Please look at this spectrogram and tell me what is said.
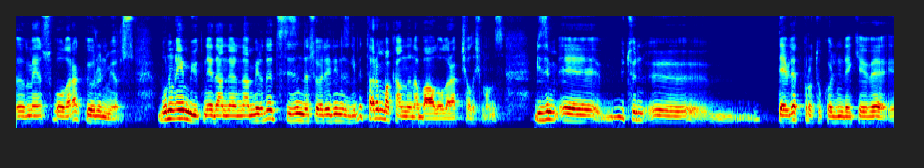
e, mensubu olarak görünmüyoruz. Bunun en büyük nedenlerinden biri de sizin de söylediğiniz gibi Tarım Bakanlığı'na bağlı olarak çalışmamız. Bizim e, bütün e, devlet protokolündeki ve e,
